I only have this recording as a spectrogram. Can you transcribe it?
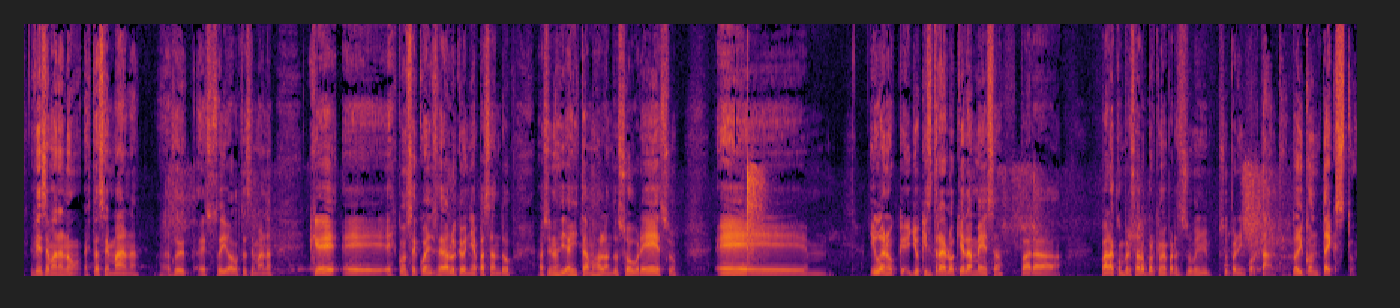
Este fin de semana no, esta semana. Eso, eso se dio esta semana. Que eh, es consecuencia de lo que venía pasando hace unos días y estamos hablando sobre eso. Em, y bueno, que yo quise traerlo aquí a la mesa para para conversarlo porque me parece súper importante. Doy contexto.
